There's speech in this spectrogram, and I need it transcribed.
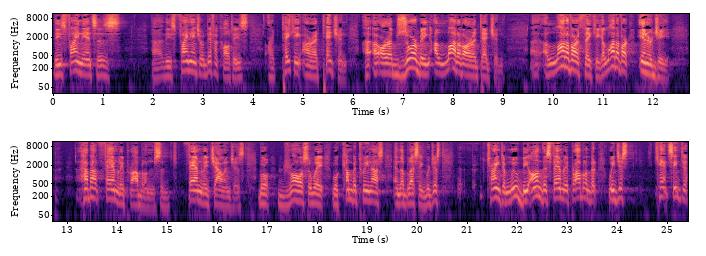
These finances uh, these financial difficulties are taking our attention uh, or absorbing a lot of our attention, uh, a lot of our thinking, a lot of our energy. How about family problems and family challenges will draw us away, will come between us and the blessing. We're just trying to move beyond this family problem, but we just can't seem to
